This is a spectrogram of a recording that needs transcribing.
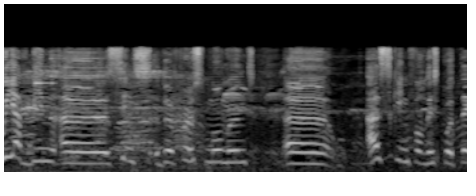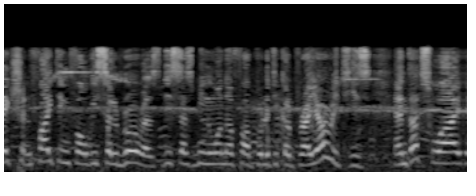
We have been, uh, since the first moment, uh, asking for this protection, fighting for whistleblowers. This has been one of our political priorities, and that's why,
